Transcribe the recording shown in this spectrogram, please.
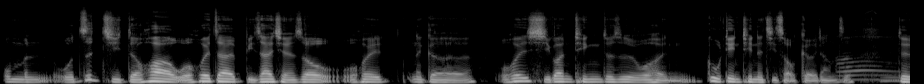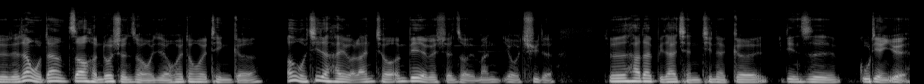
我们我自己的话，我会在比赛前的时候，我会那个我会习惯听，就是我很固定听的几首歌这样子。对对对，但我当然知道很多选手也会都会听歌。哦，我记得还有篮球 NBA 有个选手也蛮有趣的，就是他在比赛前听的歌一定是古典乐。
